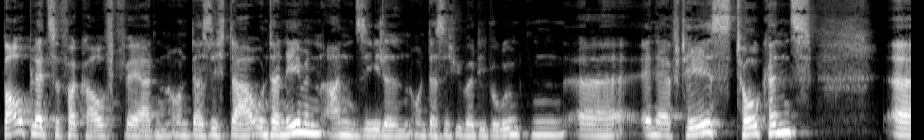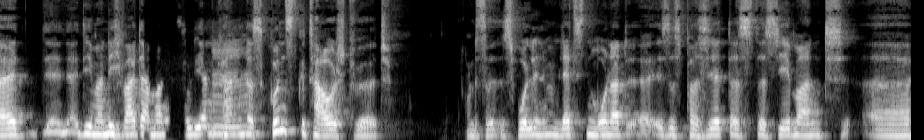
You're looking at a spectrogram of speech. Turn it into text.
Bauplätze verkauft werden und dass sich da Unternehmen ansiedeln und dass sich über die berühmten äh, NFTs, Tokens, äh, die man nicht weiter manipulieren kann, mhm. dass Kunst getauscht wird. Und es ist wohl im letzten Monat äh, ist es passiert, dass, dass jemand äh,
